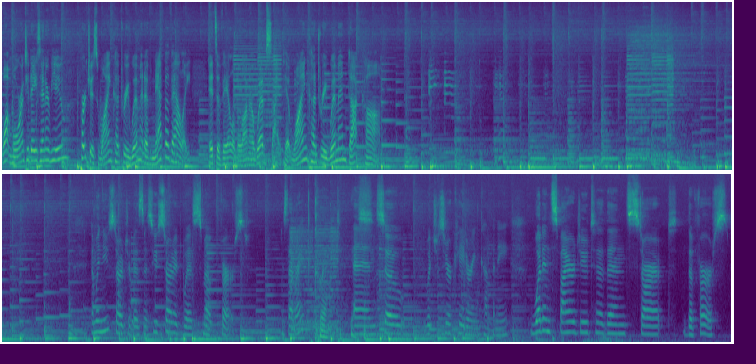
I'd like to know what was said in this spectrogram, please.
Want more on today's interview? Purchase Wine Country Women of Napa Valley. It's available on our website at winecountrywomen.com. And when you started your business, you started with Smoke first. Is that right? Correct. Yes. And so, which is your catering company. What inspired you to then start the first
